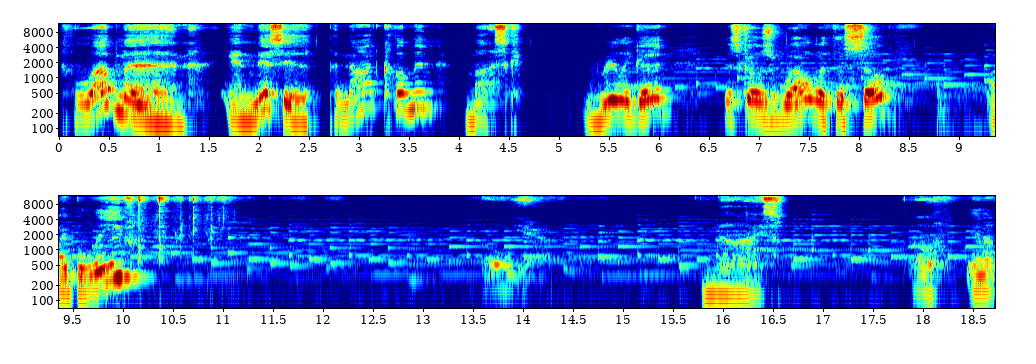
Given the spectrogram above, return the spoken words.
Clubman. And this is Pinaud Clubman Musk. Really good. This goes well with the soap, I believe. Oh, yeah. Nice. Oh, and a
